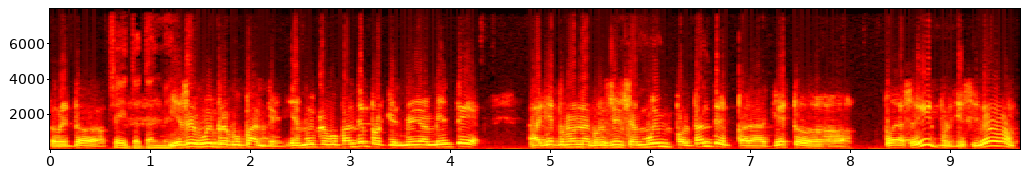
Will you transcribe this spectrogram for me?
sobre todo. Sí, totalmente. Y eso es muy preocupante, y es muy preocupante porque el medio ambiente hay que tomar una conciencia muy importante para que esto pueda seguir, porque si no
